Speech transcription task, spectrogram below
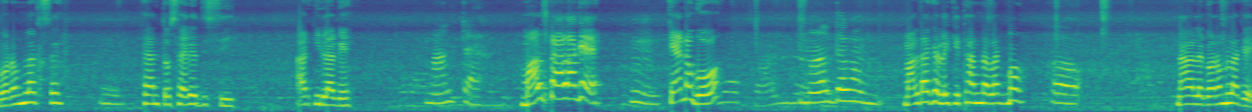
গরম লাগছে। ফ্যান তো ছেড়ে দিছি। আর কি লাগে? মালটা। মালটা লাগে? কেন গো? মালটা মালটা খেলে কি ঠান্ডা লাগবো? ও না হলে গরম লাগে?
